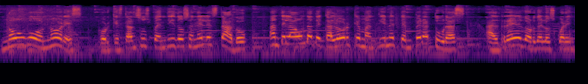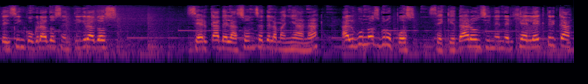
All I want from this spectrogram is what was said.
No hubo honores porque están suspendidos en el estado ante la onda de calor que mantiene temperaturas alrededor de los 45 grados centígrados. Cerca de las 11 de la mañana, algunos grupos se quedaron sin energía eléctrica.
